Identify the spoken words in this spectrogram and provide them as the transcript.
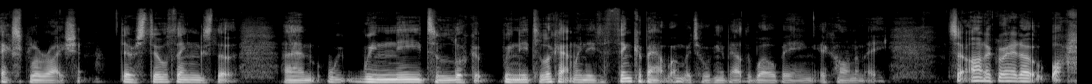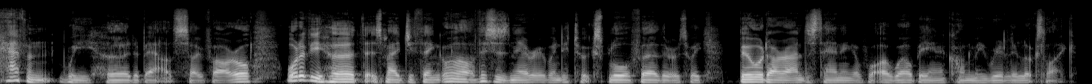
exploration. There are still things that um, we, we need to look at. We need to look at. and We need to think about when we're talking about the well-being economy. So, Arnagretta, what haven't we heard about so far? Or what have you heard that has made you think, oh, this is an area we need to explore further as we build our understanding of what a well-being economy really looks like?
